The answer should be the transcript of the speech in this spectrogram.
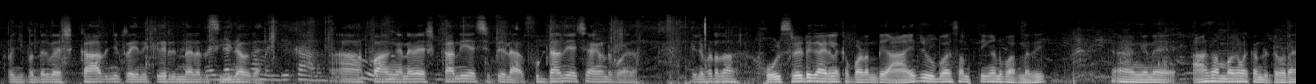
അപ്പം ഇനിയിപ്പം എന്തായാലും വിശക്കാതെ ഇനി ട്രെയിനിൽ കയറി ഇരുന്നാൽ അത് സീനാവില്ല ആ അപ്പം അങ്ങനെ വിശക്കാന്ന് വിചാരിച്ചിട്ടില്ല. ഫുഡാന്ന് വിചാരിച്ചാൽ അങ്ങോട്ട് പോയതാണ് പിന്നെ ഇവിടെ ഹോൾസെയിൽ റേറ്റ് കാര്യങ്ങളൊക്കെ പാടുണ്ട് ആയിരം രൂപ സംതിങ് ആണ് പറഞ്ഞത്. അങ്ങനെ ആ സംഭവങ്ങളൊക്കെ ഉണ്ട് ഇവിടെ.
